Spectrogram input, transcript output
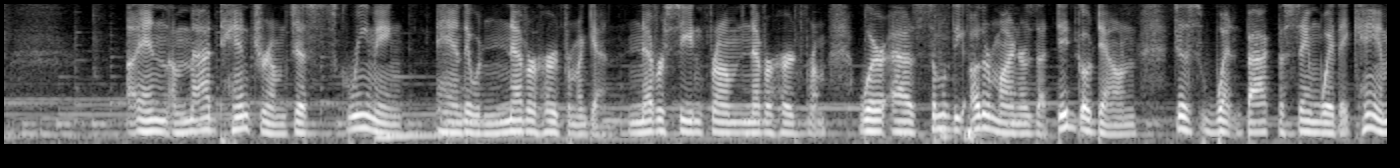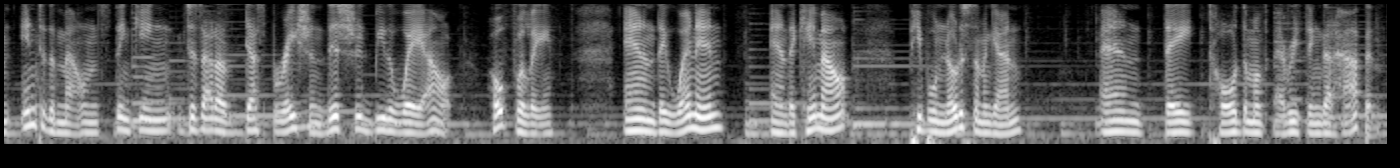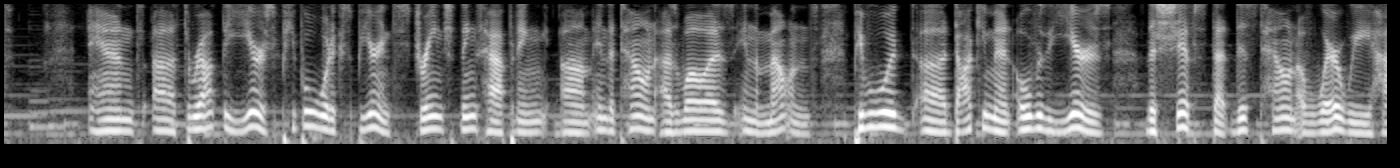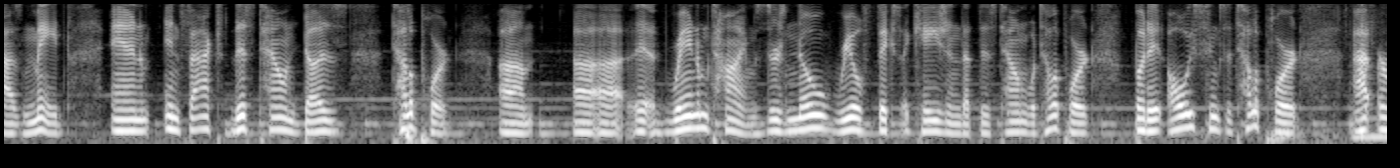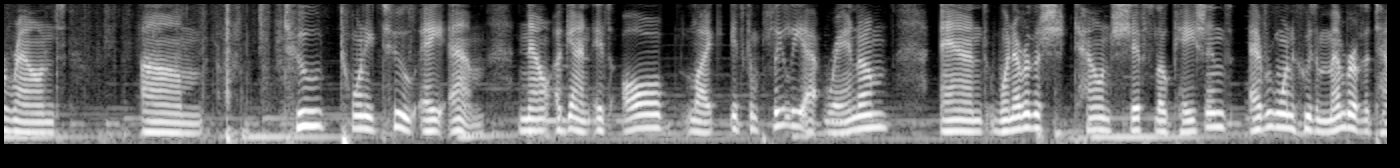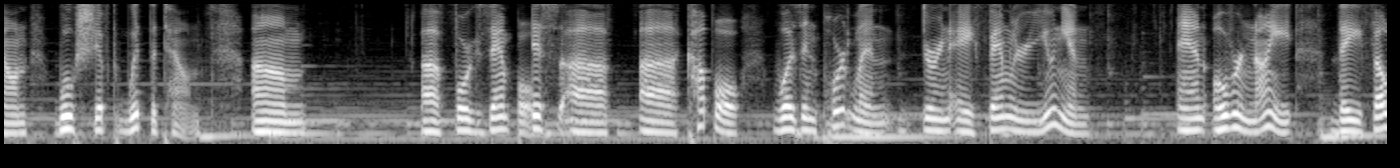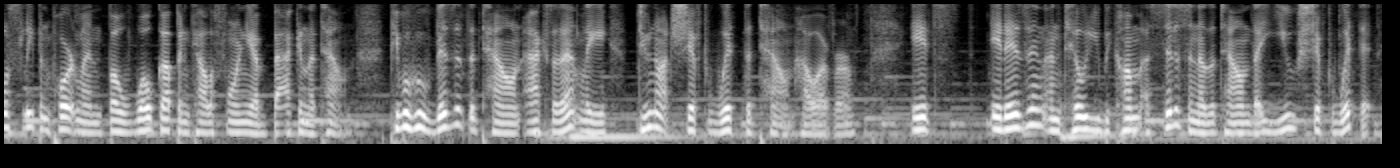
in a mad tantrum, just screaming, and they were never heard from again. Never seen from, never heard from. Whereas some of the other miners that did go down just went back the same way they came into the mountains, thinking just out of desperation, this should be the way out, hopefully. And they went in and they came out. People noticed them again and they told them of everything that happened. And uh, throughout the years, people would experience strange things happening um, in the town as well as in the mountains. People would uh, document over the years the shifts that this town of Where-We has made. And in fact, this town does teleport um, uh, uh, at random times. There's no real fixed occasion that this town will teleport, but it always seems to teleport at around um, 2:22 a.m. Now again, it's all like it's completely at random and whenever the sh- town shifts locations, everyone who's a member of the town will shift with the town. Um, uh, for example, this uh, uh, couple was in Portland during a family reunion, and overnight they fell asleep in Portland but woke up in California back in the town. People who visit the town accidentally do not shift with the town, however. It's it isn't until you become a citizen of the town that you shift with it.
